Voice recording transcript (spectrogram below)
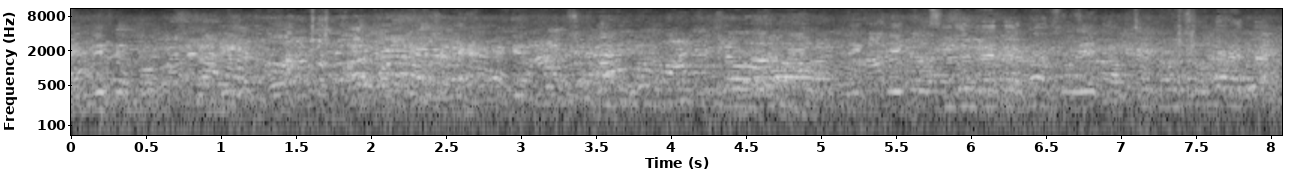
हिंदी एक एक सीज़न रहता है ना तो एक अपसेट और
